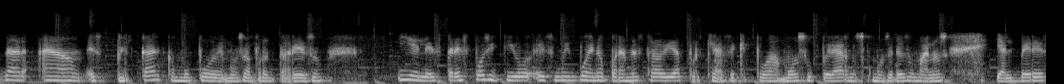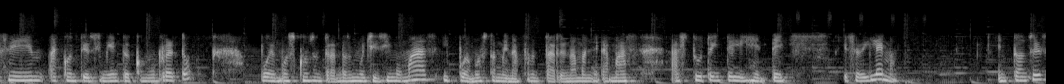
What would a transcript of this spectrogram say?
dar a explicar cómo podemos afrontar eso y el estrés positivo es muy bueno para nuestra vida porque hace que podamos superarnos como seres humanos y al ver ese acontecimiento como un reto podemos concentrarnos muchísimo más y podemos también afrontar de una manera más astuta e inteligente ese dilema. Entonces,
